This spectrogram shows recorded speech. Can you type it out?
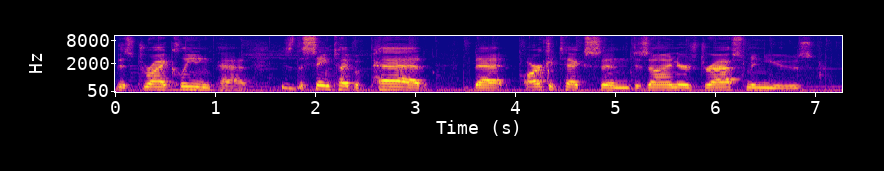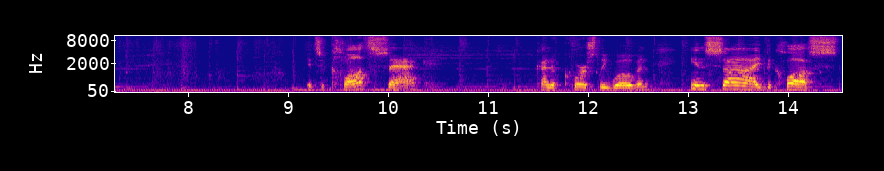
this dry cleaning pad. This is the same type of pad that architects and designers, draftsmen use. It's a cloth sack kind of coarsely woven. Inside the cloth,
